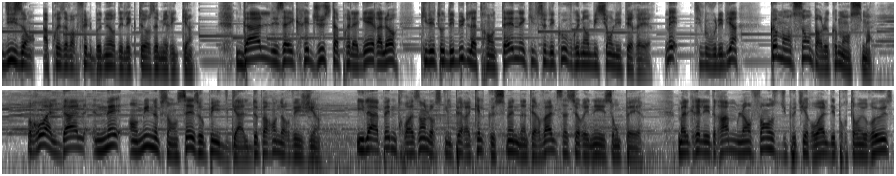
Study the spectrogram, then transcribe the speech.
dix ans après avoir fait le bonheur des lecteurs américains. Dahl les a écrites juste après la guerre, alors qu'il est au début de la trentaine et qu'il se découvre une ambition littéraire. Mais, si vous voulez bien, commençons par le commencement. Roald Dahl naît en 1916 au pays de Galles, de parents norvégiens. Il a à peine trois ans lorsqu'il perd à quelques semaines d'intervalle sa sœur aînée et son père. Malgré les drames, l'enfance du petit Roald est pourtant heureuse,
